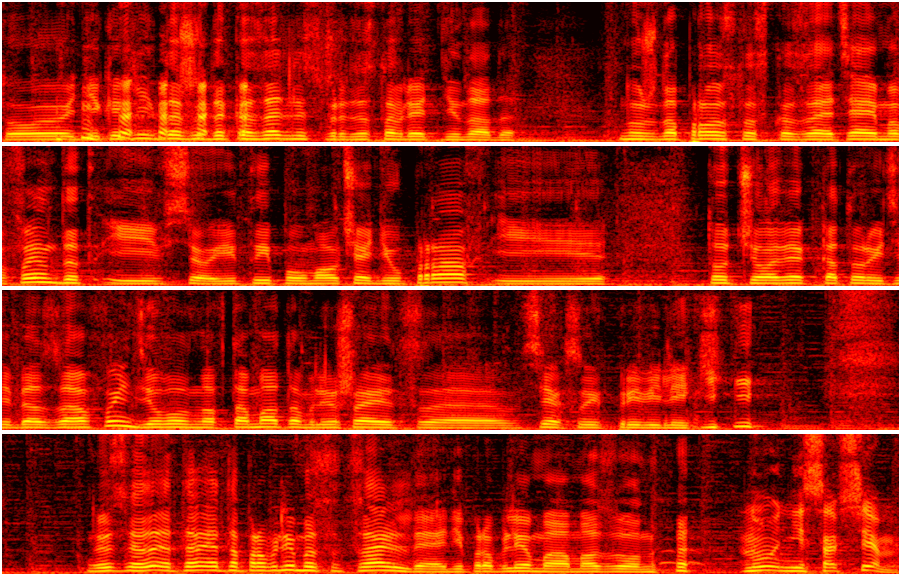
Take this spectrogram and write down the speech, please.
то никаких даже доказательств предоставлять не надо. Нужно просто сказать I'm offended, и все, и ты по умолчанию прав, и тот человек, который тебя заофендил, он автоматом лишается всех своих привилегий. То есть это, это проблема социальная, а не проблема Amazon. Ну, не совсем.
